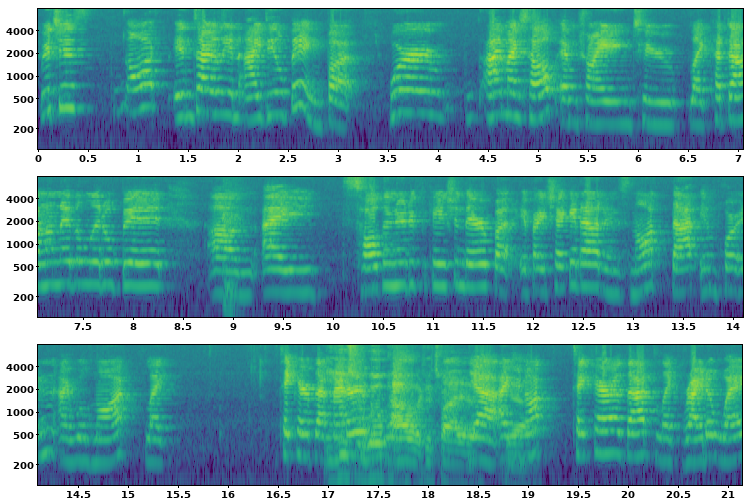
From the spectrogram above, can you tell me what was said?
which is not entirely an ideal thing, but we're I myself am trying to like cut down on it a little bit. Um, I saw the notification there, but if I check it out and it's not that important, I will not like take care of that you matter. use your willpower to try. to- yeah, I do not take care of that like right away,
